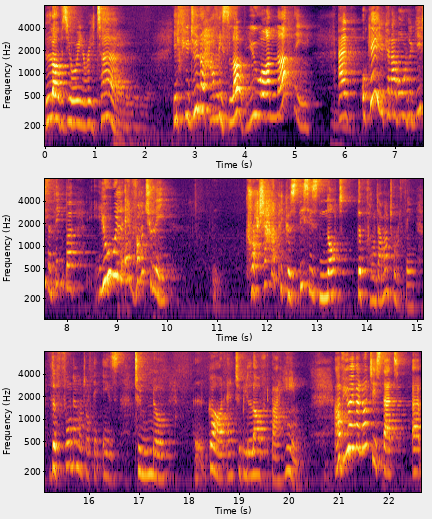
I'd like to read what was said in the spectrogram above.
loves you in return. If you do not have this love, you are nothing. And okay, you can have all the gifts and things, but you will eventually crash out because this is not the fundamental thing. The fundamental thing is to know uh, God and to be loved by Him. Have you ever noticed that um,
